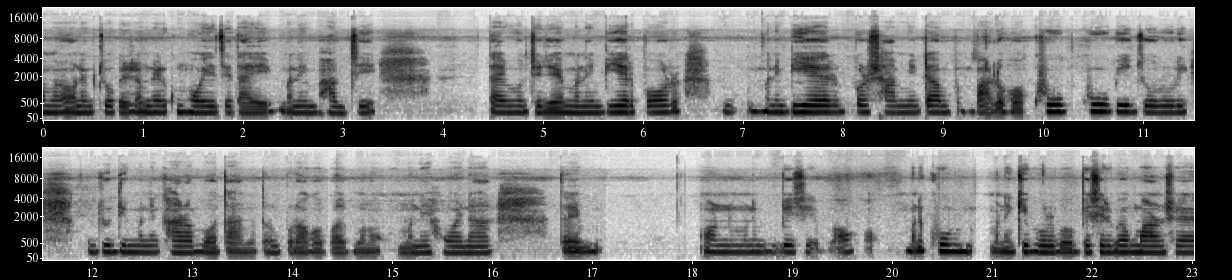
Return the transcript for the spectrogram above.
আমার অনেক চোখের সামনে এরকম হয়েছে, তাই মানে ভাবছি। তাই বলছি যে মানে বিয়ের পর মানে বিয়ের পর স্বামীটা ভালো হওয়া খুব, খুবই জরুরি। যদি মানে খারাপ হয়, তার মতন পোড়া কপাল মানে হয় না তাই মানে বেশি মানে খুব মানে কি বলব, বেশিরভাগ মানুষের,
